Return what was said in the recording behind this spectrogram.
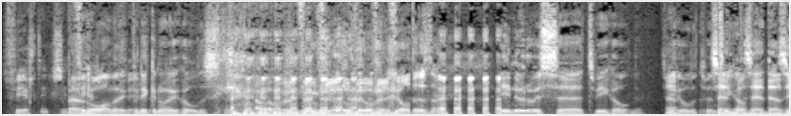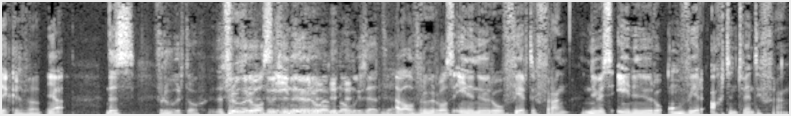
40? Bij een Hollander, ik reken nog in gulden. Dus, ja, hoeveel, hoeveel, hoeveel, hoeveel guld is dat? 1 euro is uh, 2 gulden. 2 ja. gulden 20. Zijn, zijn daar zeker van? Ja. Dus, vroeger toch? Dat vroeger was 1 euro, hebben omgezet. Ja. Ja, wel, vroeger was 1 euro 40 frank. Nu is 1 euro ongeveer 28 frank.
